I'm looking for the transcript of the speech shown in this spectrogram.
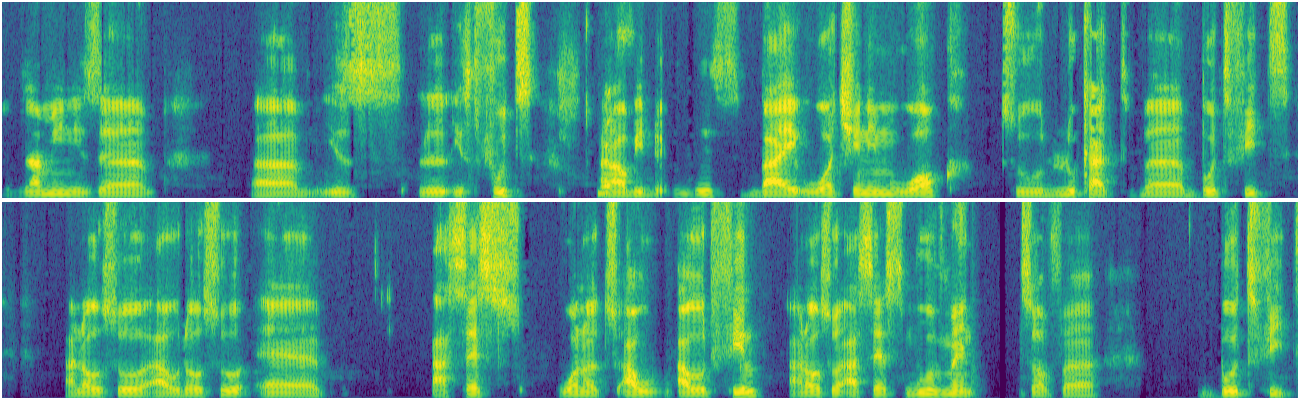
to examine his uh, um, his his foot, and I'll be doing this by watching him walk to look at uh, both feet, and also I would also uh, assess one or two. I, would feel and also assess movements of uh, both feet.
